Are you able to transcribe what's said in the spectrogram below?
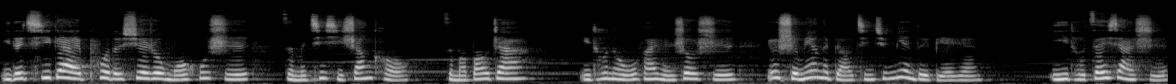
你的膝盖破得血肉模糊时怎么清洗伤口、怎么包扎；你痛得无法忍受时用什么样的表情去面对别人；你一头栽下时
